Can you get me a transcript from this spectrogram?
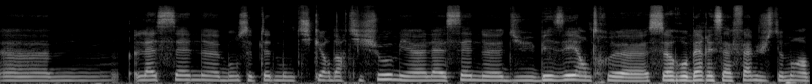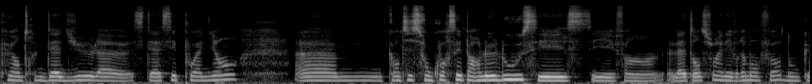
Euh, la scène bon c'est peut-être mon petit cœur d'artichaut mais euh, la scène euh, du baiser entre sœur Robert et sa femme justement un peu un truc d'adieu là c'était assez poignant quand ils se font courser par le loup, c'est, enfin, la tension elle est vraiment forte. Donc,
